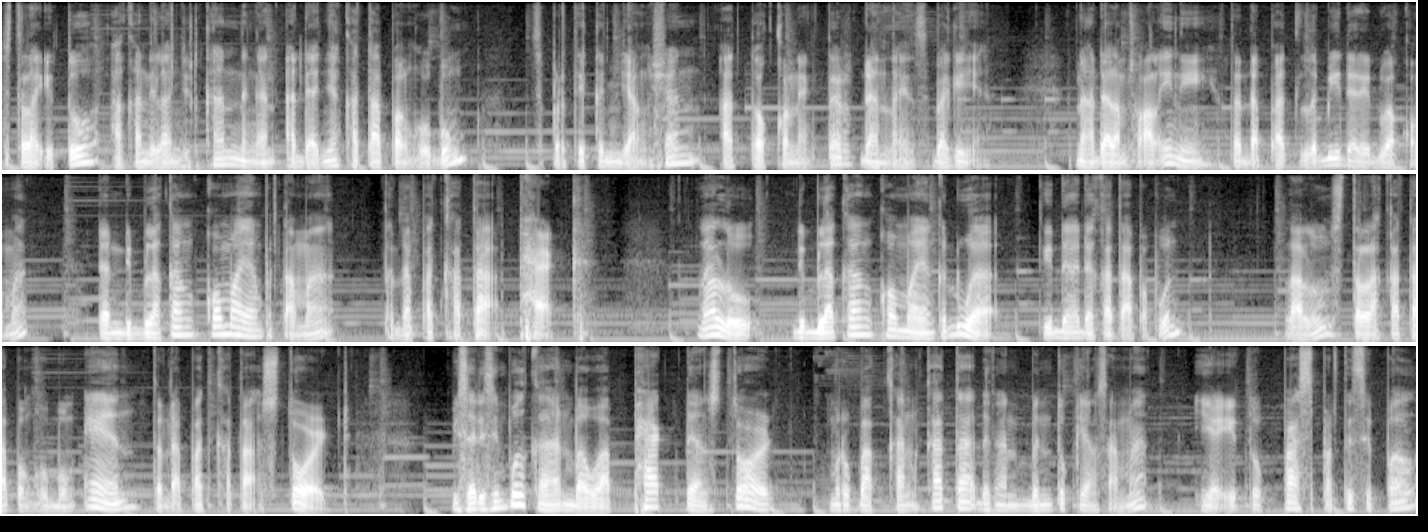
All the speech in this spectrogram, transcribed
Setelah itu, akan dilanjutkan dengan adanya kata penghubung seperti conjunction atau connector dan lain sebagainya. Nah, dalam soal ini terdapat lebih dari dua koma, dan di belakang koma yang pertama terdapat kata pack. Lalu, di belakang koma yang kedua, tidak ada kata apa pun. Lalu, setelah kata penghubung and, terdapat kata stored. Bisa disimpulkan bahwa pack dan stored merupakan kata dengan bentuk yang sama, yaitu past participle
